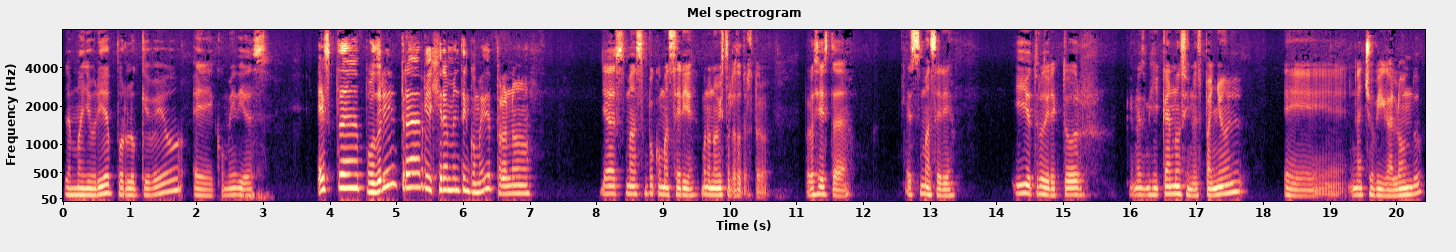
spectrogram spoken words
La mayoría, por lo que veo, eh, comedias. Esta podría entrar ligeramente en comedia, pero no. Ya es más, un poco más seria. Bueno, no he visto las otras, pero. Pero sí está. Es más seria. Y otro director que no es mexicano, sino español, eh, Nacho Vigalondo,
